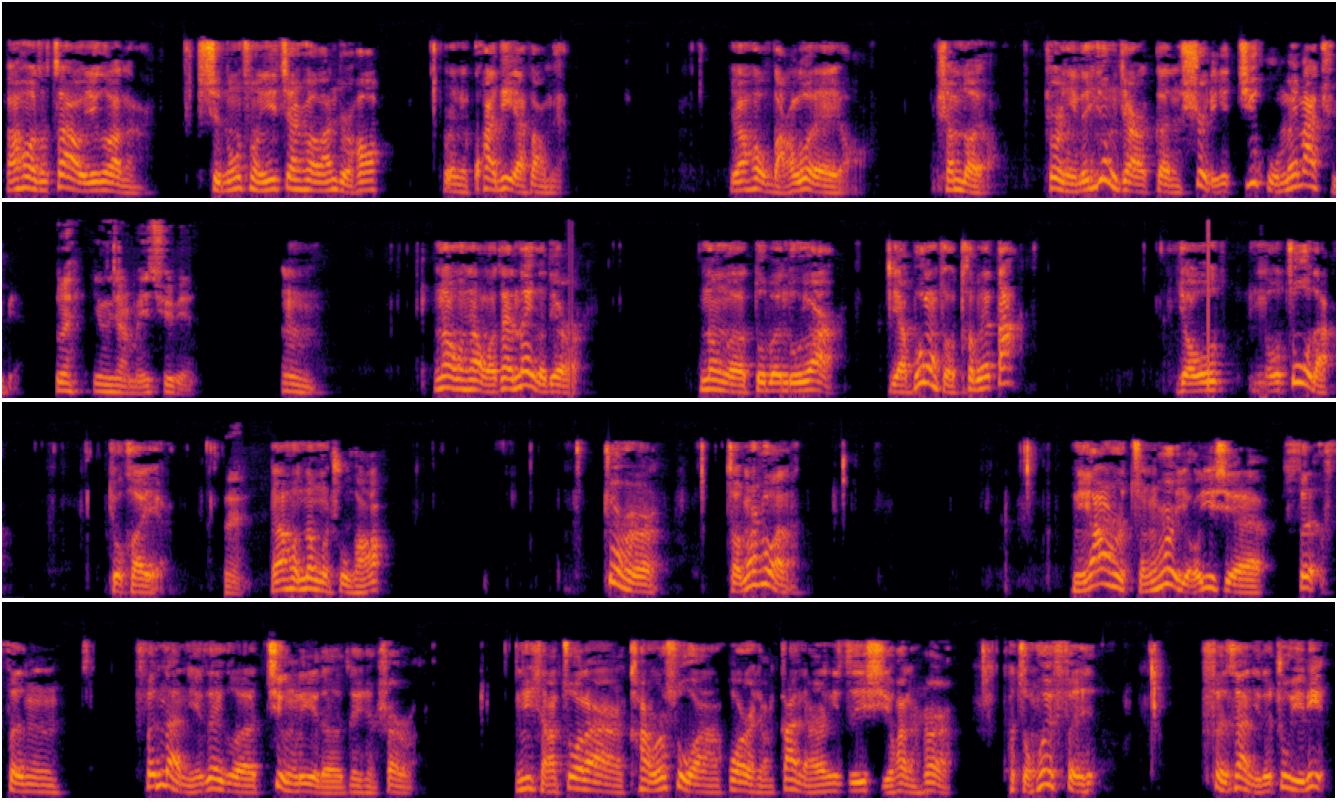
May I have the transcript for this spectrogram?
然后再有一个呢，新农村一建设完之后，就是你快递也方便，然后网络也有，什么都有，就是你的硬件跟市里几乎没嘛区别。对硬件没区别。嗯，那我想我在那个地儿弄个独门独院儿，也不用说特别大，有有住的就可以。对，然后弄个厨房，就是怎么说呢？你要是总是有一些分分分担你这个精力的这些事儿吧，你想坐那儿看会儿书啊，或者想干点儿你自己喜欢的事儿，它总会分分散你的注意力。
